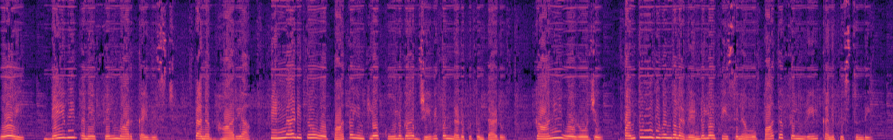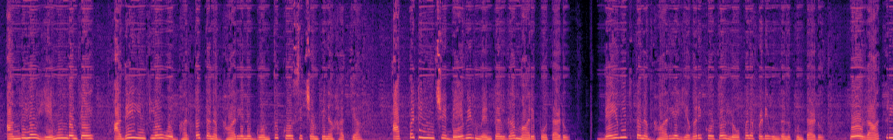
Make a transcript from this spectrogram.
ఓయ్ డేవిడ్ అనే ఫిల్మ్ ఆర్కైవిస్ట్ తన భార్య పిల్లాడితో ఓ పాత ఇంట్లో కూలుగా జీవితం నడుపుతుంటాడు. కానీ ఓ రోజు పంతొమ్మిది వందల రెండులో తీసిన ఓ పాత ఫిల్మ్ రీల్ కనిపిస్తుంది. అందులో ఏముందంటే అదే ఇంట్లో ఓ భర్త తన భార్యను గొంతు కోసి చంపిన హత్య. అప్పటి నుంచి డేవిడ్ మెంటల్గా మారిపోతాడు. డేవిడ్ తన భార్య ఎవరికోతో లోపలపడి ఉందనుకుంటాడు. ఓ రాత్రి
